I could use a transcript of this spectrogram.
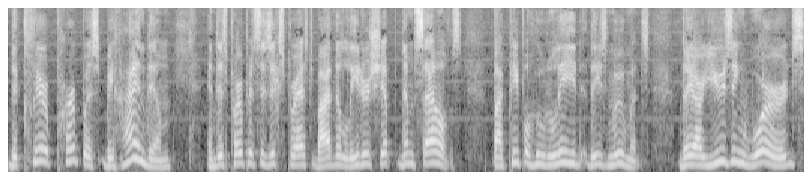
the clear purpose behind them, and this purpose is expressed by the leadership themselves by people who lead these movements. They are using words.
